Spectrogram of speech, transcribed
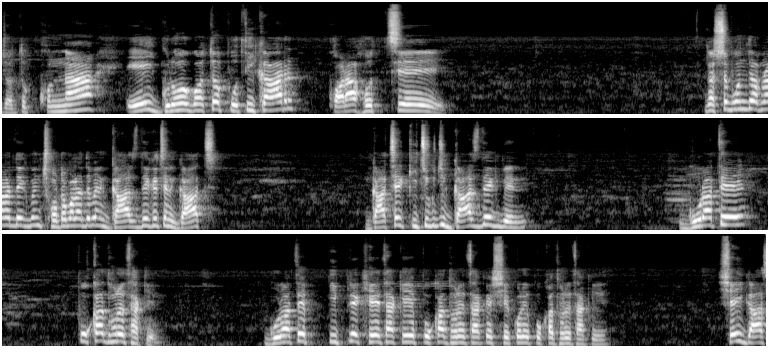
যতক্ষণ না এই গ্রহগত প্রতিকার করা হচ্ছে। দর্শক বন্ধু, আপনারা দেখবেন, ছোটবেলা দেখবেন গাছ দেখেছেন? গাছ? গাছের কিছু কিছু গাছ দেখবেন, গোড়াতে পোকা ধরে থাকে। গোড়াতে পিঁপড়ে খেয়ে থাকে, পোকা ধরে থাকে, শেকড়ে পোকা ধরে থাকে। সেই গাছ,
